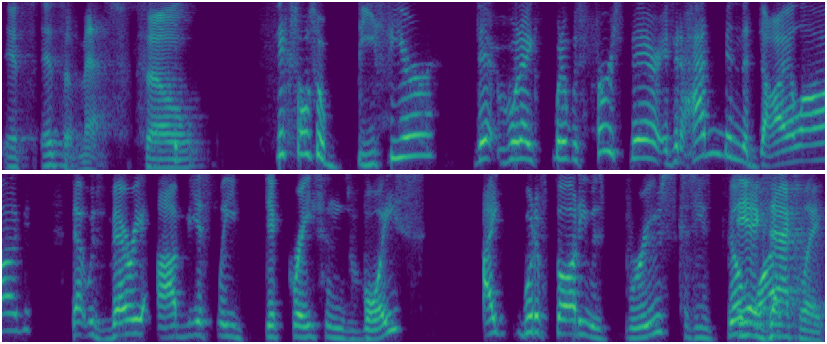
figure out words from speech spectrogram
it's it's a mess. So Dick's also beefier. There, when I when it was first there, if it hadn't been the dialogue that was very obviously Dick Grayson's voice, I would have thought he was Bruce because he's built. Yeah, exactly.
